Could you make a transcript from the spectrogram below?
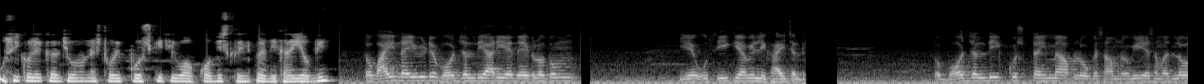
उसी को लेकर जो उन्होंने स्टोरी पोस्ट की थी, वो आपको अभी स्क्रीन पर दिख रही होगी। तो भाई, नई वीडियो बहुत जल्दी आ रही है, देख लो तुम। ये उसी की अभी लिखाई चल रही तो बहुत जल्दी कुछ टाइम में आप लोगों के सामने होगी, ये समझ लो,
